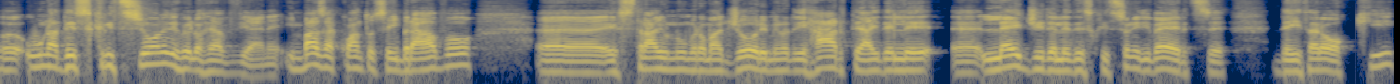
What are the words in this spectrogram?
eh, una descrizione di quello che avviene. In base a quanto sei bravo, eh, estrai un numero maggiore, minore di carte, hai delle eh, leggi, delle descrizioni diverse dei tarocchi,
